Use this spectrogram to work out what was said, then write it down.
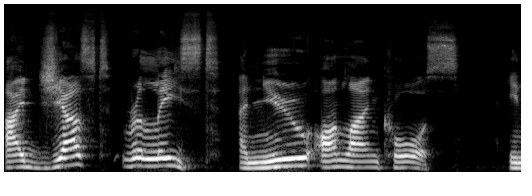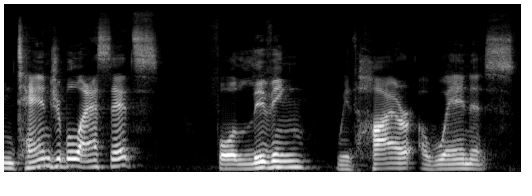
I just released a new online course, Intangible Assets for Living with Higher Awareness.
